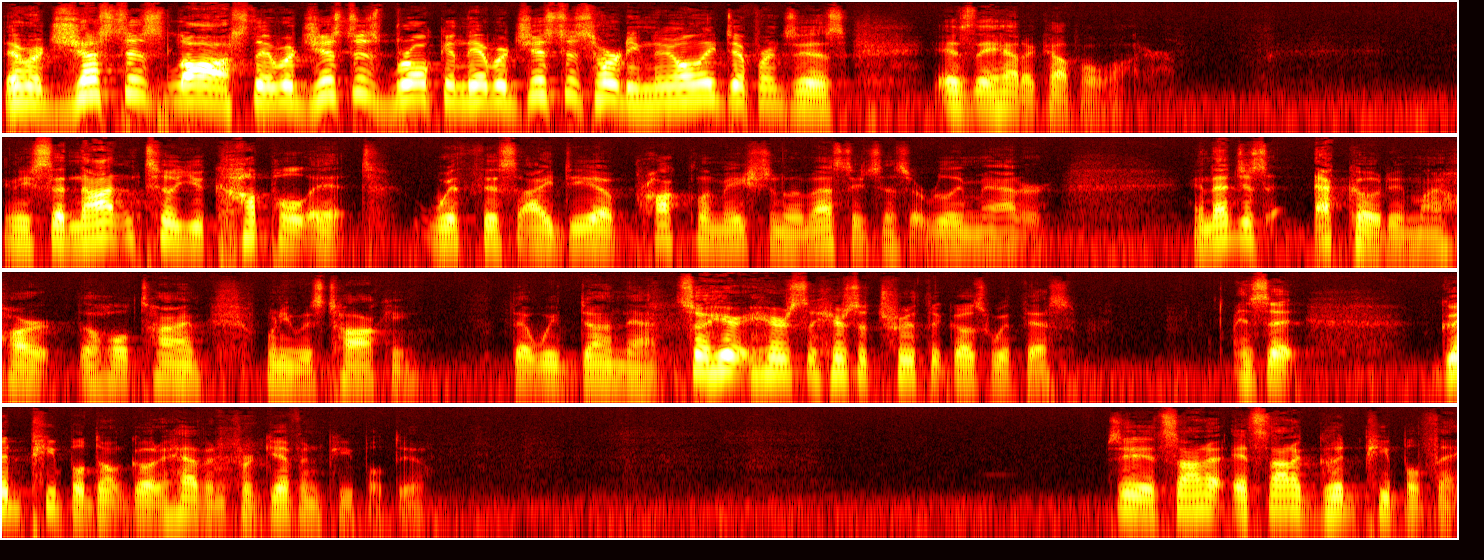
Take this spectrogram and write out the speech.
They were just as lost. They were just as broken. They were just as hurting. The only difference is, is they had a cup of water. And he said, not until you couple it with this idea of proclamation of the message does it really matter. And that just echoed in my heart the whole time when he was talking that we've done that. So here, here's, here's the truth that goes with this is that good people don't go to heaven, forgiven people do. See, it's not a, it's not a good people thing.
